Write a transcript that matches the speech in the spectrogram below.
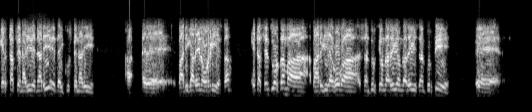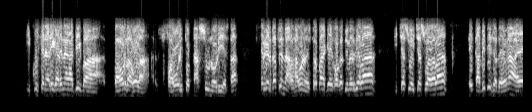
Gertatzen ari denari eta ikusten ari eh, barikaren horri, ez da? eta zentzu hortan ba ba argi dago ba Santurtzi ondarri ondarri Santurtzi eh ikusten ari garenagatik ba ba hor dagola favorito tasun hori, ezta? Zer gertatzen da? Ba bueno, estropak jokatu inberdiala, itsasua itsasua dela eta beti izate, ba, e,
